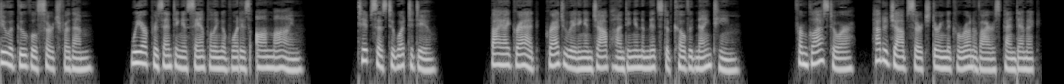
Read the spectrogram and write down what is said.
Do a Google search for them. We are presenting a sampling of what is online. Tips as to what to do. By iGrad, graduating and job hunting in the midst of COVID 19. From Glassdoor, how to job search during the coronavirus pandemic.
